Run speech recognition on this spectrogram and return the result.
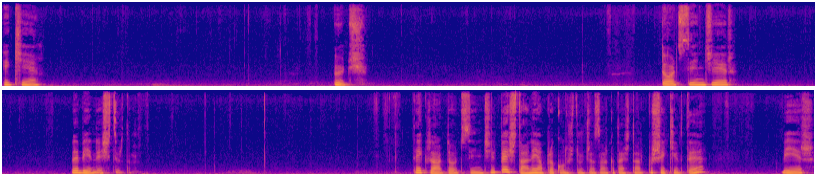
iki, üç, dört zincir ve birleştirdim. Tekrar 4 zincir, 5 tane yaprak oluşturacağız arkadaşlar. Bu şekilde. 1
